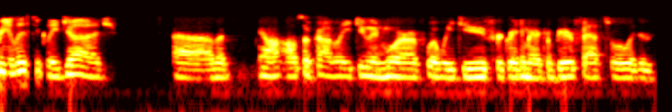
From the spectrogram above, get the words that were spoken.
realistically judge, uh, but also probably doing more of what we do for Great American Beer Festival with a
